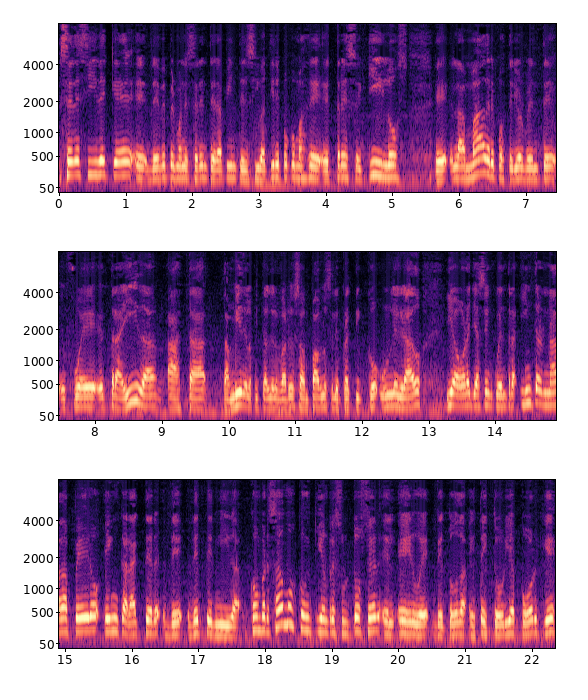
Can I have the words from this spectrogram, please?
se decide que eh, debe permanecer en terapia intensiva. Tiene poco más de 13 eh, kilos. Eh, la madre posteriormente fue traída hasta también el hospital del barrio San Pablo, se le practicó un legrado y ahora ya se encuentra internada, pero en carácter de detenida. Conversamos con quien resultó ser el héroe de toda esta historia porque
